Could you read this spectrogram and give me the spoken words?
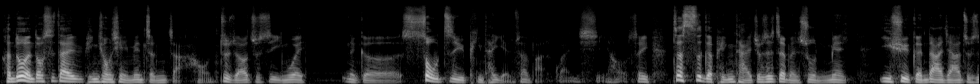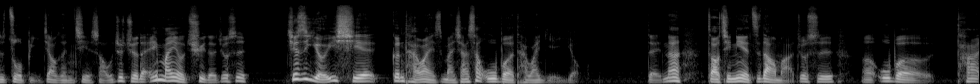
很多人都是在贫穷线里面挣扎，哈，最主要就是因为那个受制于平台演算法的关系，哈，所以这四个平台就是这本书里面依序跟大家就是做比较跟介绍，我就觉得诶蛮有趣的，就是其实有一些跟台湾也是蛮像，像 Uber 台湾也有，对，那早期你也知道嘛，就是呃 Uber 它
